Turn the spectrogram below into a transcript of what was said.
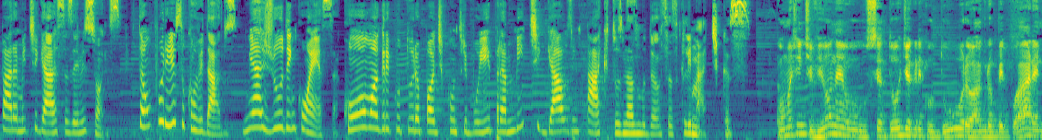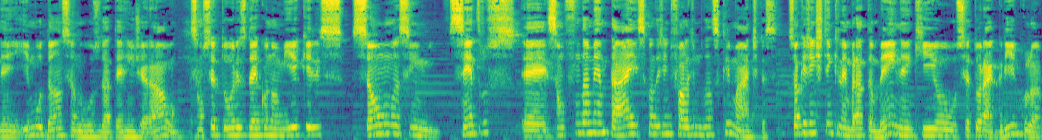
para mitigar essas emissões. Então, por isso, convidados, me ajudem com essa. Como a agricultura pode contribuir para mitigar os impactos nas mudanças climáticas? Como a gente viu, né, o setor de agricultura, agropecuária né, e mudança no uso da terra em geral são setores da economia que eles são assim centros, é, são fundamentais quando a gente fala de mudanças climáticas. Só que a gente tem que lembrar também né, que o setor agrícola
